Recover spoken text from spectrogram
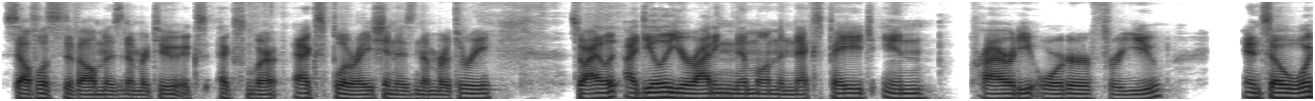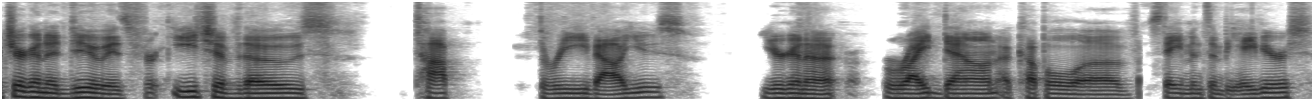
selfless development is number two, ex- explore, exploration is number three. So I, ideally, you're writing them on the next page in priority order for you. And so what you're going to do is for each of those top three values, you're going to write down a couple of statements and behaviors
